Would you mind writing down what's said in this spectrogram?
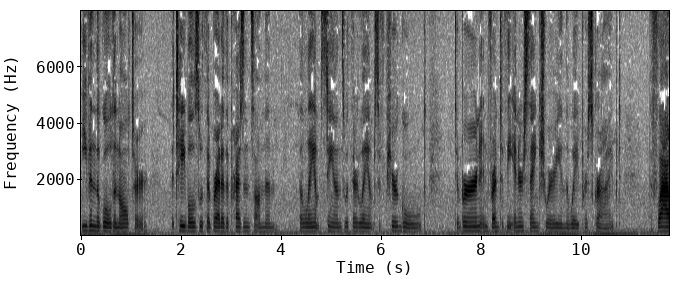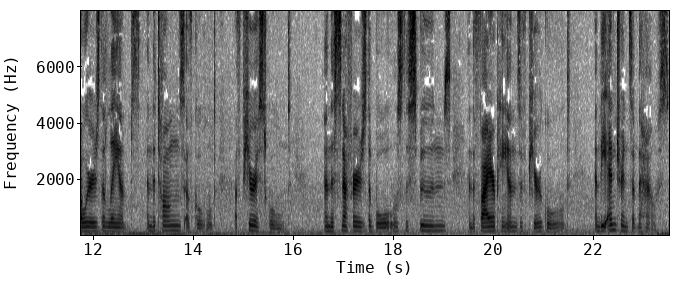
even the golden altar, the tables with the bread of the presence on them, the lampstands with their lamps of pure gold, to burn in front of the inner sanctuary in the way prescribed, the flowers, the lamps, and the tongs of gold, of purest gold, and the snuffers, the bowls, the spoons, and the fire pans of pure gold, and the entrance of the house,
